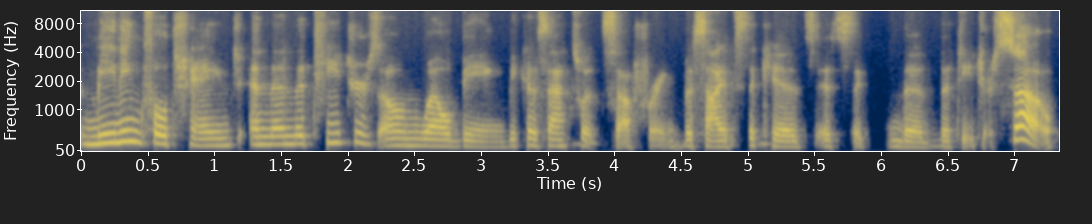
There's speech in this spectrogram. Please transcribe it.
meaningful change, and then the teacher's own well-being because that's what's suffering. Besides the kids, it's the the, the teachers. So,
